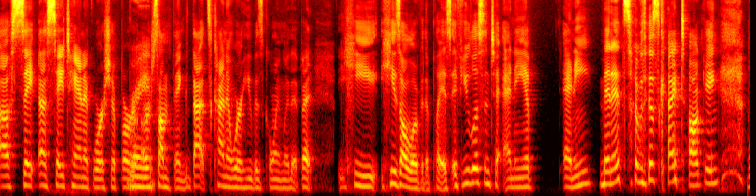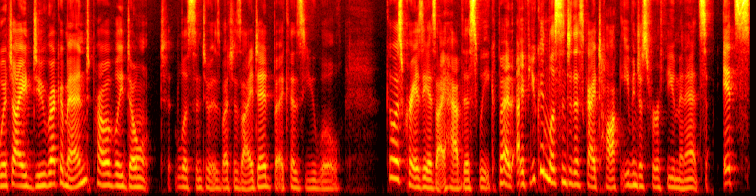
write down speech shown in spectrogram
a, sa- a satanic worship or, or something. That's kind of where he was going with it. But he he's all over the place. If you listen to any of any minutes of this guy talking, which I do recommend, probably don't listen to as much as I did because you will go as crazy as I have this week. But if you can listen to this guy talk even just for a few minutes, it's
